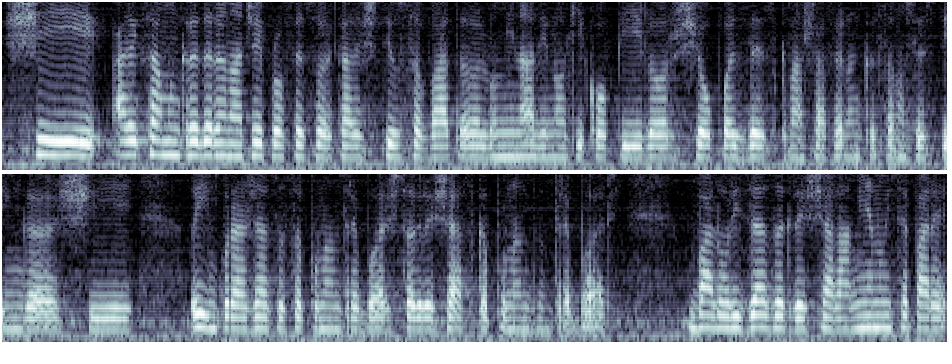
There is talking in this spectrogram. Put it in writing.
Și, Alex, am încredere în acei profesori care știu să vadă lumina din ochii copiilor și o păzesc în așa fel încât să nu se stingă și îi încurajează să pună întrebări și să greșească punând întrebări. Valorizează greșeala. Mie nu mi se pare...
